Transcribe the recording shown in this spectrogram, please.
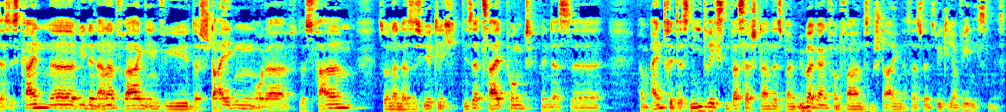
das ist kein, äh, wie in den anderen Fragen, irgendwie das Steigen oder das Fallen, sondern das ist wirklich dieser Zeitpunkt, wenn das äh, beim Eintritt des niedrigsten Wasserstandes, beim Übergang von Fallen zum Steigen, das heißt, wenn es wirklich am wenigsten ist.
